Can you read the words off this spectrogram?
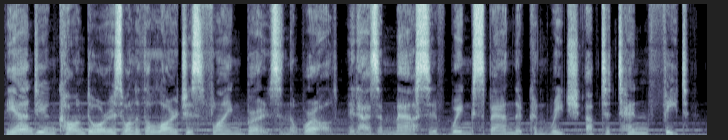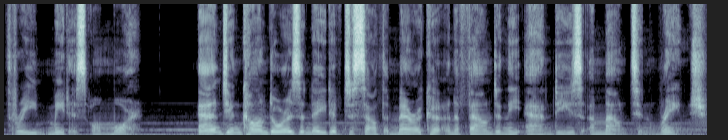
The Andean condor is one of the largest flying birds in the world. It has a massive wingspan that can reach up to 10 feet, 3 meters or more. Andean condors are native to South America and are found in the Andes, a mountain range.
